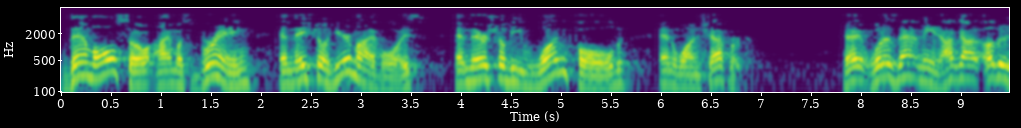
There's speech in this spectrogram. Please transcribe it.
Them also I must bring, and they shall hear my voice, and there shall be one fold and one shepherd. Okay, what does that mean? I've got other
